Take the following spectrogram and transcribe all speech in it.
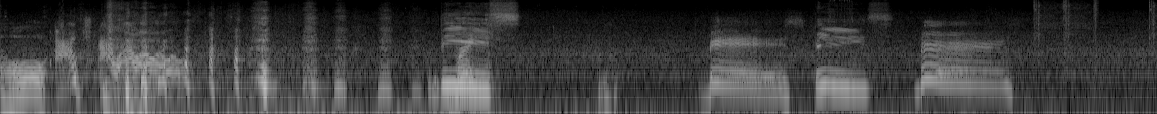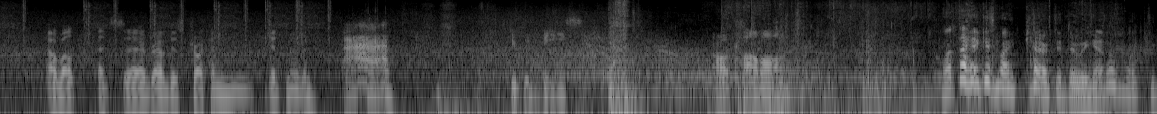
Oh! Ouch! Ow! Ow! Ow! Ow! ow. Bees! Bees! Bees! Bees! Oh well, let's uh, grab this truck and get moving. Ah! Stupid bees. Oh, come on. What the heck is my character doing? I don't want to.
